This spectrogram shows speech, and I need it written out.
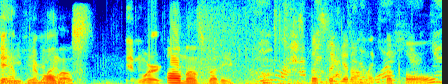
Damn, Hey, never mind. Almost. Didn't work. Almost, buddy. Supposed to get on like the pole.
